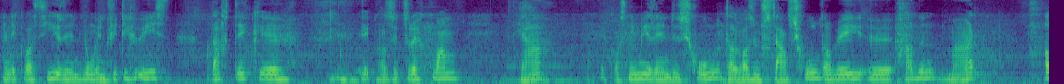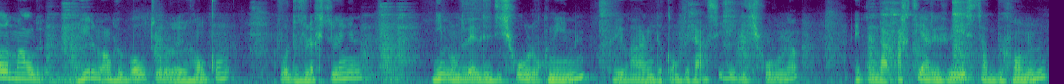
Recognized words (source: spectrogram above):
en ik was hier in Lumenviti geweest, dacht ik, eh, als ik terugkwam, ja, ik was niet meer in de school. Dat was een staatsschool dat wij eh, hadden, maar allemaal helemaal gebouwd door eh, Hongkong voor de vluchtelingen. Niemand wilde die school ook nemen. Wij waren de congregatie die die school nam. Ik ben daar acht jaar geweest, dat begonnen.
